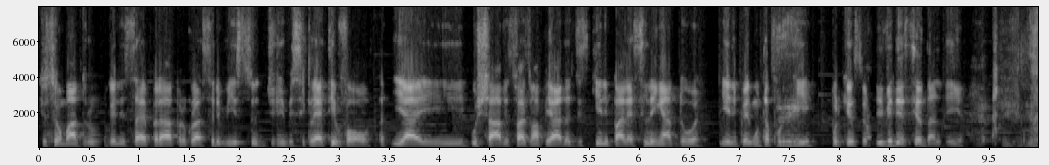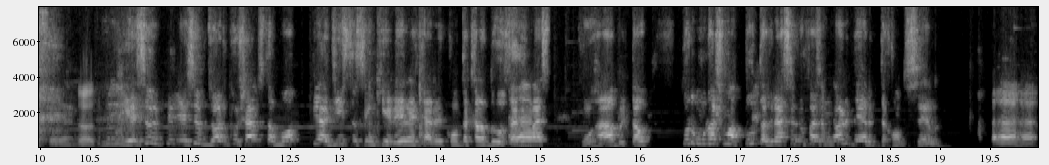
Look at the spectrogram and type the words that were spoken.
que o seu Madruga ele sai pra procurar serviço de bicicleta e volta. E aí o Chaves faz uma piada, diz que ele parece lenhador. E ele pergunta por Sim. quê. Porque o senhor vive descendo a lenha. E esse, é o- esse é o episódio que o Chaves tá mó piadista sem querer, né, cara? Ele conta aquela dos É. animais com rabo e tal. Todo mundo acha uma puta graça e não faz a menor ideia do que tá acontecendo. Aham.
